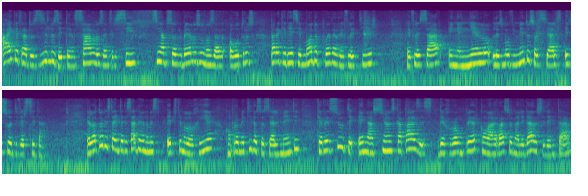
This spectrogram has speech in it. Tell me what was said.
há que traduzi-los e tensá-los entre si, sem absorvê-los uns a outros, para que desse modo pueda refletir, reflexar em anhelo os movimentos sociais em sua diversidade. O autor está interessado em uma epistemologia comprometida socialmente que resulte em ações capazes de romper com a racionalidade ocidental,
